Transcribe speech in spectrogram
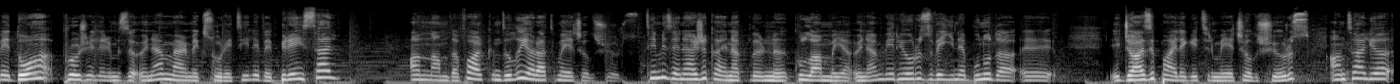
Ve doğa projelerimize önem vermek suretiyle ve bireysel anlamda farkındalığı yaratmaya çalışıyoruz. Temiz enerji kaynaklarını kullanmaya önem veriyoruz ve yine bunu da e, e, cazip hale getirmeye çalışıyoruz. Antalya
